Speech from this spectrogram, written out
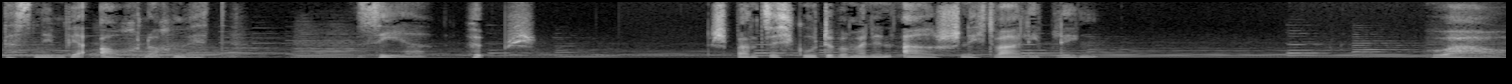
das nehmen wir auch noch mit. Sehr hübsch. Spannt sich gut über meinen Arsch, nicht wahr, Liebling? Wow.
